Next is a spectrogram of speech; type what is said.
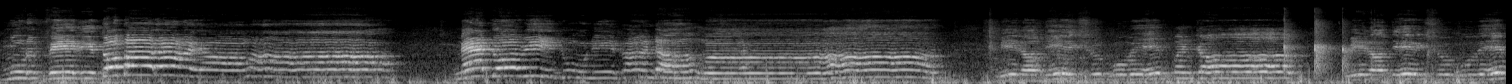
ਮੁੜ ਫੇਰ ਦੁਬਾਰਾ ਆਵਾਂ। ਮੈਂ ਜੋ ਵੀ ਜੂਨੇ ਗੰਡਾਵਾਂ ਮੇਰਾ ਦੇਸ਼ ਹੋਵੇ ਪੰਜਾਬ, ਮੇਰਾ ਦੇਸ਼ ਹੋਵੇ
